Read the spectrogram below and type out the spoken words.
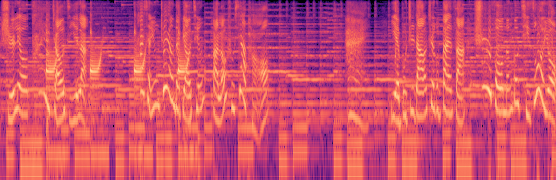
石榴太着急了。它想用这样的表情把老鼠吓跑。唉，也不知道这个办法是否能够起作用。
